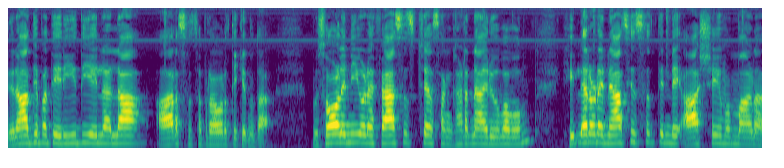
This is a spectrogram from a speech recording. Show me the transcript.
ജനാധിപത്യ രീതിയിലല്ല ആർ എസ് എസ് പ്രവർത്തിക്കുന്നത്. മുസോളിനിയുടെ ഫാസിസ്റ്റ് സംഘടനാ രൂപവും ഹിറ്റ്ലറുടെ നാസിസത്തിന്റെ ആശയവുമാണ്.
